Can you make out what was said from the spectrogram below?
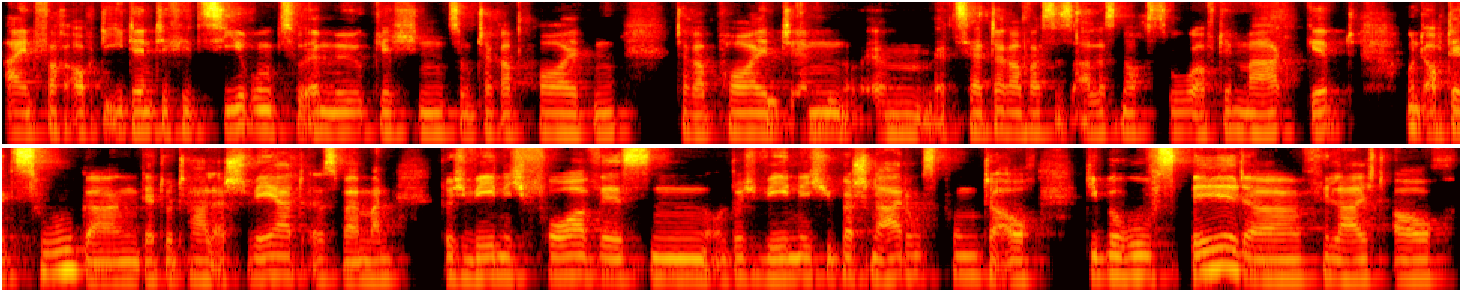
einfach auch die Identifizierung zu ermöglichen zum Therapeuten, Therapeutin ähm, etc., was es alles noch so auf dem Markt gibt und auch der Zugang, der total erschwert ist, weil man durch wenig Vorwissen und durch wenig Überschneidungspunkte auch die Berufsbilder vielleicht auch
